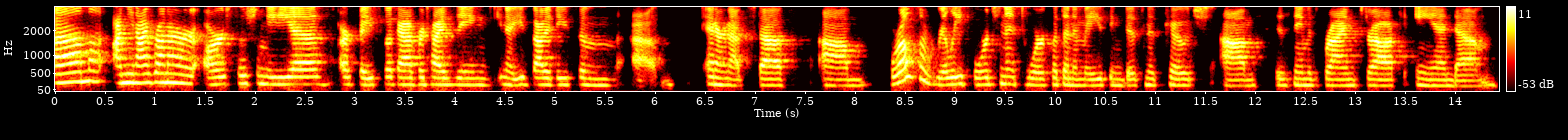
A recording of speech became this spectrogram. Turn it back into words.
Um, I mean, I run our our social media, our Facebook advertising. You know, you've got to do some um, internet stuff. Um, we're also really fortunate to work with an amazing business coach. Um, his name is Brian Strock, and um,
